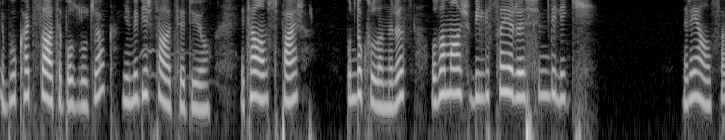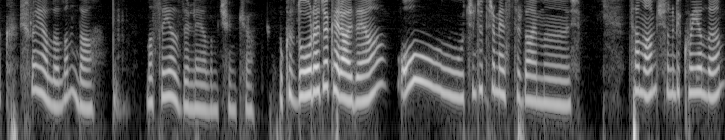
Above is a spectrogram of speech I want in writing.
E, bu kaç saate bozulacak? 21 saate diyor. E tamam süper. Bunu da kullanırız. O zaman şu bilgisayarı şimdilik nereye alsak? Şuraya alalım da. Masayı hazırlayalım çünkü. Bu kız doğuracak herhalde ya. Oo, üçüncü trimesterdaymış. Tamam, şunu bir koyalım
